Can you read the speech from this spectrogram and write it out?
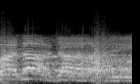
भला जाई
